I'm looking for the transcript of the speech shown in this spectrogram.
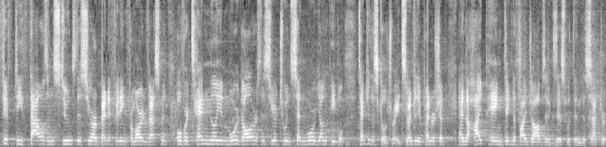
50,000 students this year are benefiting from our investment. Over 10 million more dollars this year to send more young people to enter the skilled trades, to enter the apprenticeship, and the high-paying, dignified jobs that exist within this sector.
